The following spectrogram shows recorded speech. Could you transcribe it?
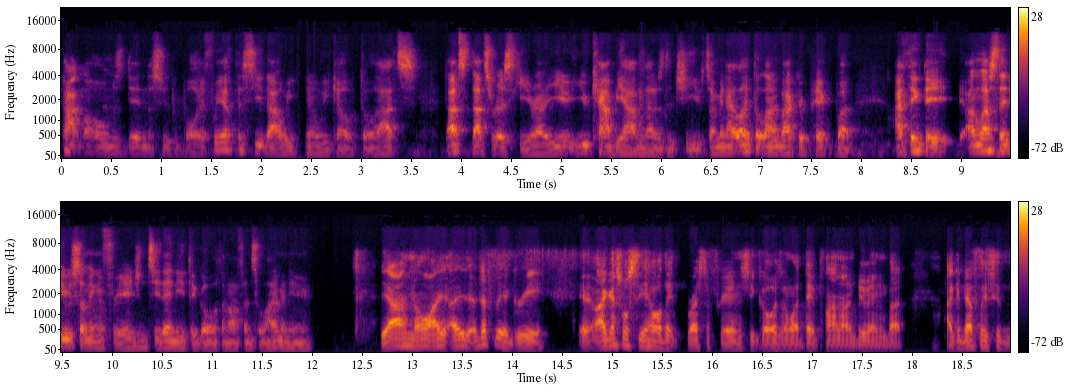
Pat Mahomes did in the Super Bowl, if we have to see that week in a week out, though, that's that's that's risky, right? You you can't be having that as the Chiefs. I mean, I like the linebacker pick, but I think they unless they do something in free agency, they need to go with an offensive lineman here. Yeah, no, I, I definitely agree. I guess we'll see how the rest of free agency goes and what they plan on doing. But I could definitely see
